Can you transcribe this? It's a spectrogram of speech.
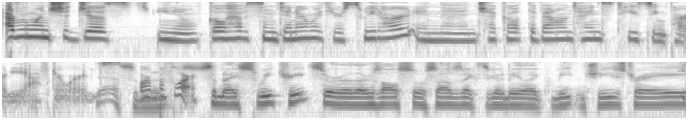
everyone should just, you know, go have some dinner with your sweetheart and then check out the Valentine's tasting party afterwards Yeah, some or nice- before. Some nice sweet treats, or there's also sounds like it's going to be like meat and cheese tray. and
